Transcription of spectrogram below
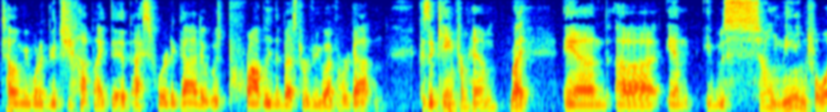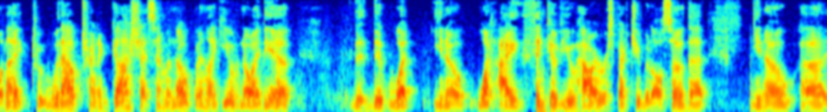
telling me what a good job I did. I swear to God, it was probably the best review I've ever gotten because it came from him. Right. And uh, and it was so meaningful. And I, without trying to gush, I sent him a note being like, "You have no idea." that that what you know what I think of you, how I respect you, but also that you know uh,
